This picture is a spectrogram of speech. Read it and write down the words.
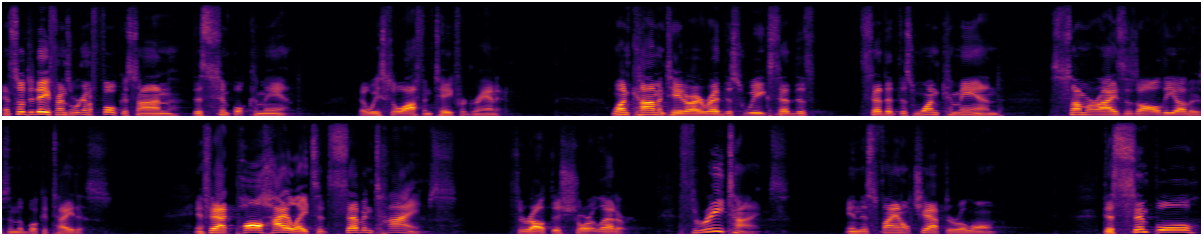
And so today, friends, we're going to focus on this simple command that we so often take for granted. One commentator I read this week said, this, said that this one command summarizes all the others in the book of Titus. In fact, Paul highlights it seven times throughout this short letter. Three times in this final chapter alone. This simple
